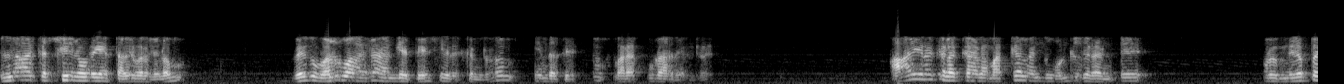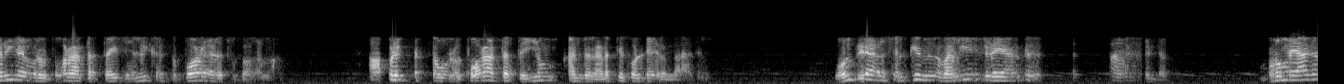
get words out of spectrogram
எல்லா கட்சியினுடைய தலைவர்களும் வெகு வலுவாக அங்கே பேசியிருக்கின்றோம் இந்த திட்டம் வரக்கூடாது என்று. ஆயிரக்கணக்கான மக்கள் அங்கு ஒன்று திரண்டு ஒரு மிகப்பெரிய ஒரு போராட்டத்தை ஜல்லிக்கட்டு போல எடுத்துக்கொள்ளலாம் அப்படிப்பட்ட ஒரு போராட்டத்தையும் அன்று நடத்தி கொண்டே இருந்தார்கள் ஒன்றிய அரசிற்கு இது வழியே கிடையாது. முழுமையாக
